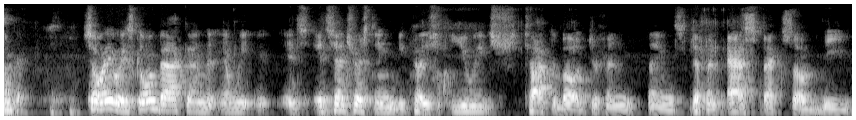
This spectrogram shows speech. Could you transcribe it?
Okay. So, anyways, going back on, and we, it's it's interesting because you each talked about different things, different aspects of the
